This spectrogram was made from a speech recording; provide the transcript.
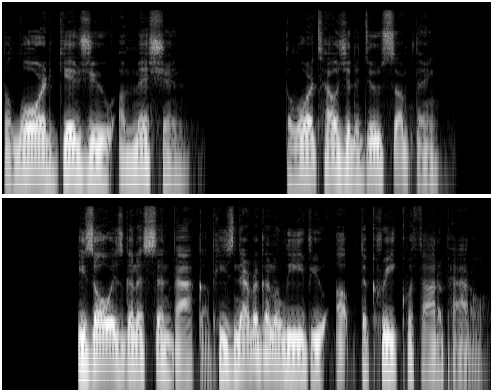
the Lord gives you a mission, the Lord tells you to do something, He's always going to send backup. He's never going to leave you up the creek without a paddle.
